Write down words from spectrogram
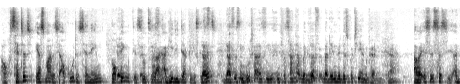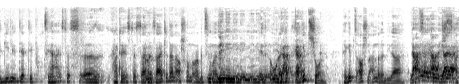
auch settet erstmal. Das ist ja auch gut, das ist ja Name-Dropping, das ist sozusagen ist Gesetz. das, das ist ein guter, das ist ein interessanter Begriff, über den wir diskutieren können. Ja? Aber ist, ist das agilididaktik.ch, ist das, äh, hat er, ist das seine Ja. Seite dann auch schon? Oder beziehungsweise? Nee, nee, nee, nee, nee, nee, nee, Oh, da, gibt, hat- da gibt's schon. Da gibt's auch schon andere, die da. Ja, ja, ja, ja, ja.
